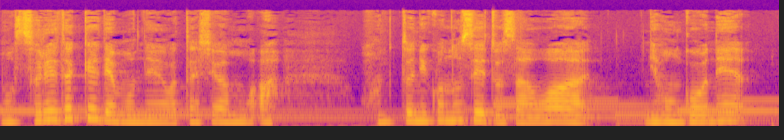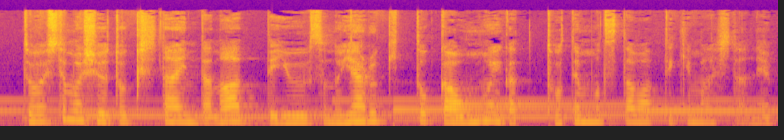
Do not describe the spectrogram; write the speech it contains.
もうそれだけでもね私はもうあ本当にこの生徒さんは日本語をねどうしても習得したいんだなっていうそのやる気とか思いがとても伝わってきましたね。やっ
